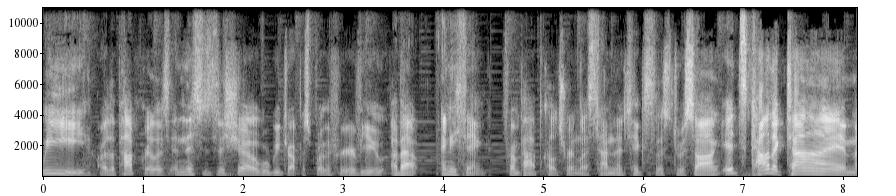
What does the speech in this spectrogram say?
We are the Pop Gorillas, and this is the show where we drop a spoiler free review about anything from pop culture in less time than it takes us to a song. It's comic time!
